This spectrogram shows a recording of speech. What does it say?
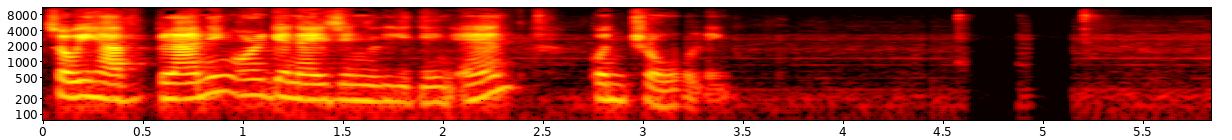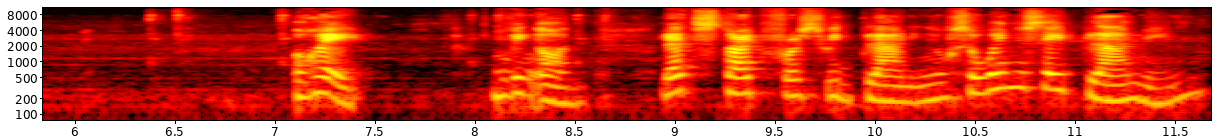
so we have planning, organizing, leading, and controlling. Okay, moving on. Let's start first with planning. So when you say planning,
